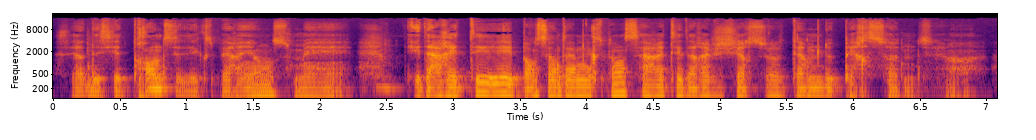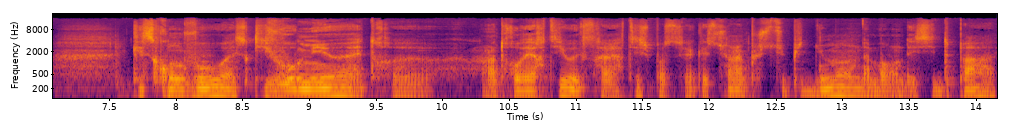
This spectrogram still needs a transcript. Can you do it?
c'est-à-dire d'essayer de prendre ses expériences, mais et d'arrêter, penser en termes d'expérience, c'est arrêter de réfléchir sur le terme de personne. Qu'est-ce qu'on vaut? Est-ce qu'il vaut mieux être euh, introverti ou extraverti? Je pense que c'est la question la plus stupide du monde. D'abord, on décide pas.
